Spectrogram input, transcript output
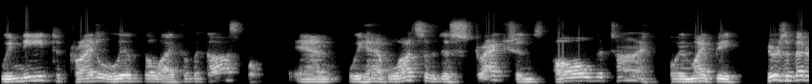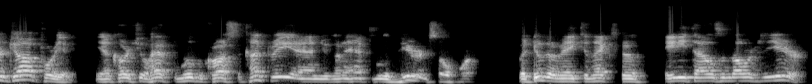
We need to try to live the life of the gospel. And we have lots of distractions all the time. It might be, here's a better job for you. Know, of course, you'll have to move across the country and you're going to have to live here and so forth, but you're going to make an extra $80,000 a year.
